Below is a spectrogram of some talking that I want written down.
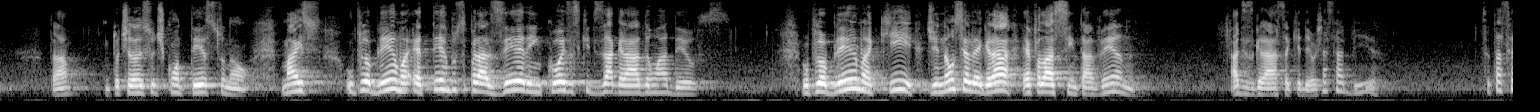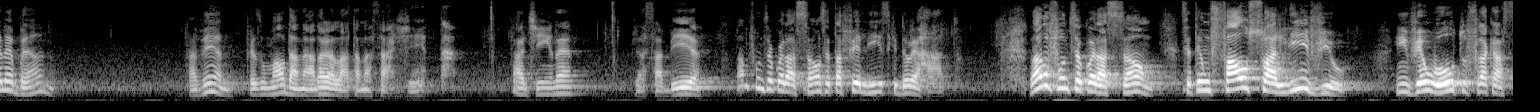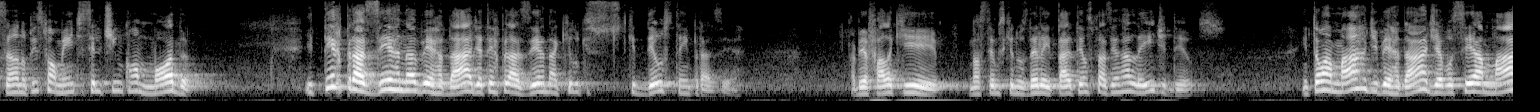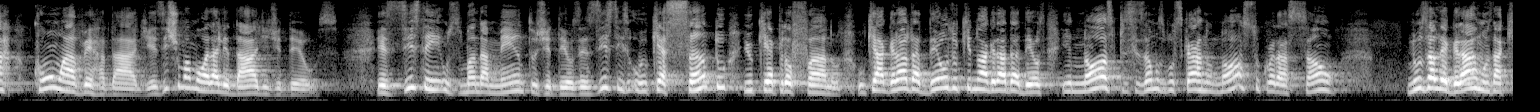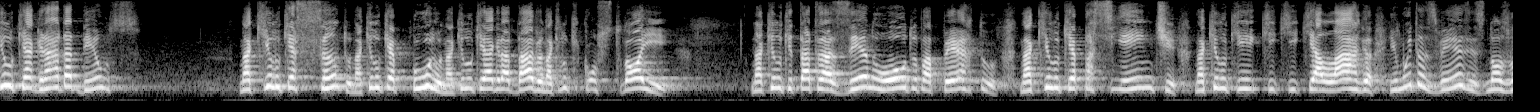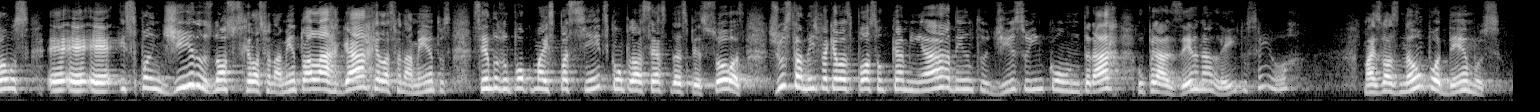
Tá? Não estou tirando isso de contexto, não. Mas o problema é termos prazer em coisas que desagradam a Deus. O problema aqui de não se alegrar é falar assim, tá vendo? A desgraça que Deus já sabia. Você está celebrando. Está vendo? Fez um mal danado. Olha lá, está na sarjeta. Tadinho, né? Já sabia. Lá no fundo do seu coração, você está feliz que deu errado. Lá no fundo do seu coração, você tem um falso alívio em ver o outro fracassando, principalmente se ele te incomoda. E ter prazer na verdade é ter prazer naquilo que, que Deus tem prazer. A Bíblia fala que nós temos que nos deleitar e temos prazer na lei de Deus. Então, amar de verdade é você amar com a verdade. Existe uma moralidade de Deus. Existem os mandamentos de Deus, existe o que é santo e o que é profano, o que agrada a Deus e o que não agrada a Deus. E nós precisamos buscar no nosso coração nos alegrarmos naquilo que agrada a Deus, naquilo que é santo, naquilo que é puro, naquilo que é agradável, naquilo que constrói, naquilo que está trazendo o outro para perto, naquilo que é paciente, naquilo que, que, que, que alarga. E muitas vezes nós vamos é, é, é, expandir os nossos relacionamentos, alargar relacionamentos, sermos um pouco mais pacientes com o processo das pessoas, justamente para que elas possam caminhar dentro disso e encontrar o prazer na lei do Senhor. Mas nós não podemos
